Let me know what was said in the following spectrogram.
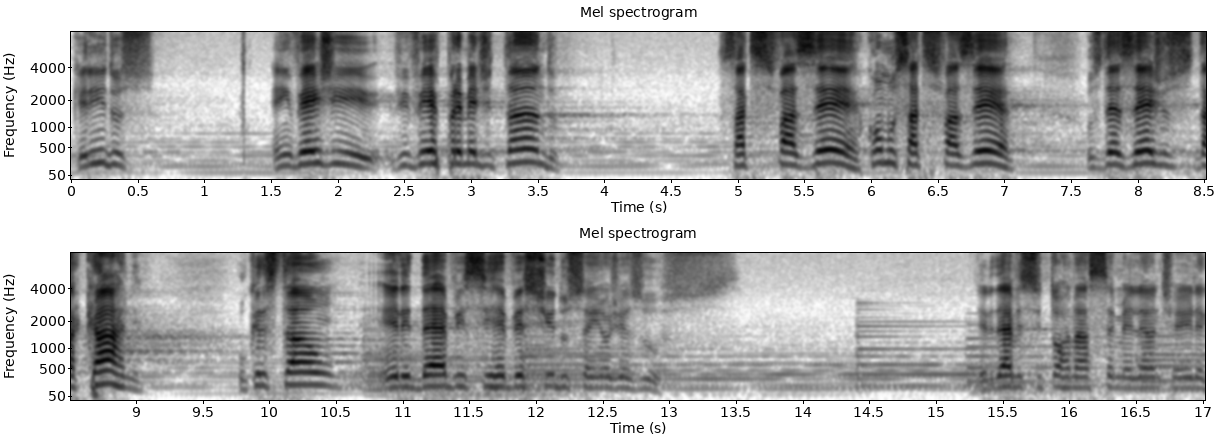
Queridos, em vez de viver premeditando, satisfazer, como satisfazer os desejos da carne, o cristão, ele deve se revestir do Senhor Jesus. Ele deve se tornar semelhante a Ele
